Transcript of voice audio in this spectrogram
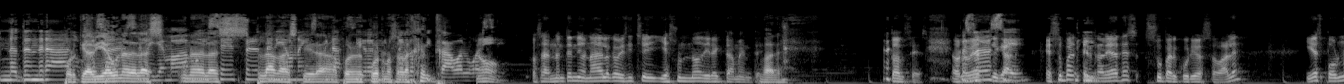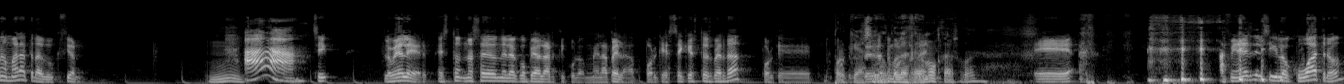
no tendrá. Porque o había sea, una de las- una de las Moisés, plagas que era poner cuernos a la gente. O algo así. No, o sea, no he entendido nada de lo que habéis dicho y es un no directamente. Vale. Entonces, os Pues lo voy a explicar. Es súper- en realidad es súper curioso, ¿vale? Y es por una mala traducción. Mm. Ah, Sí, lo voy a leer. Esto no sé de dónde le he copiado el artículo. Me la pela, porque sé que esto es verdad, porque... Porque ha ustedes sido un colegio de monjas, joder. Eh, a finales del siglo IV,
